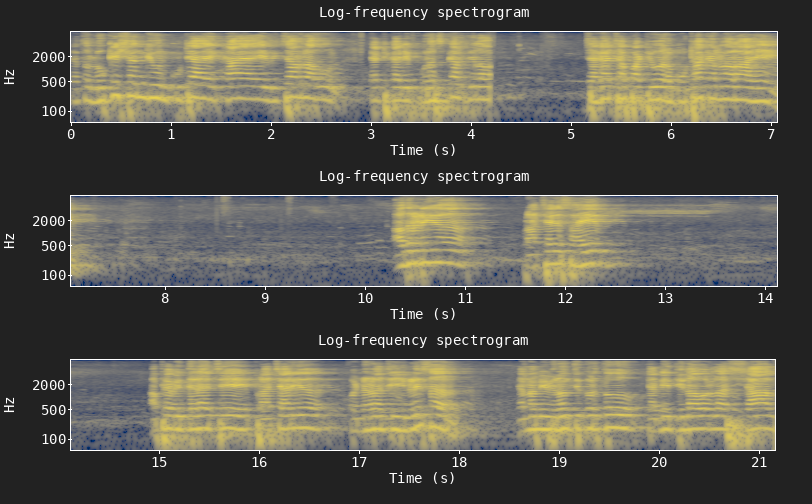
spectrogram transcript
त्याचं लोकेशन घेऊन कुठे आहे काय आहे विचार राहून त्या ठिकाणी पुरस्कार दिला जगाच्या पाठीवर मोठा करणारा आहे. आदरणीय प्राचार्य साहेब आपल्या विद्यालयाचे प्राचार्य पंढरनाथजी इंगळे सर यांना मी विनंती करतो त्यांनी दिलावरला शाल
